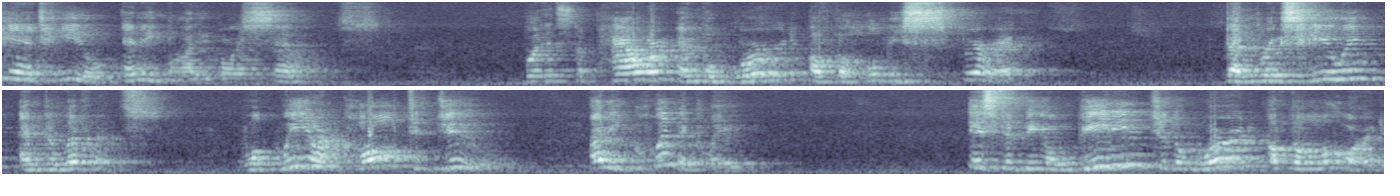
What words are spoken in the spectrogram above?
can't heal anybody ourselves. But it's the power and the word of the Holy Spirit that brings healing and deliverance. What we are called to do unequivocally is to be obedient to the word of the Lord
